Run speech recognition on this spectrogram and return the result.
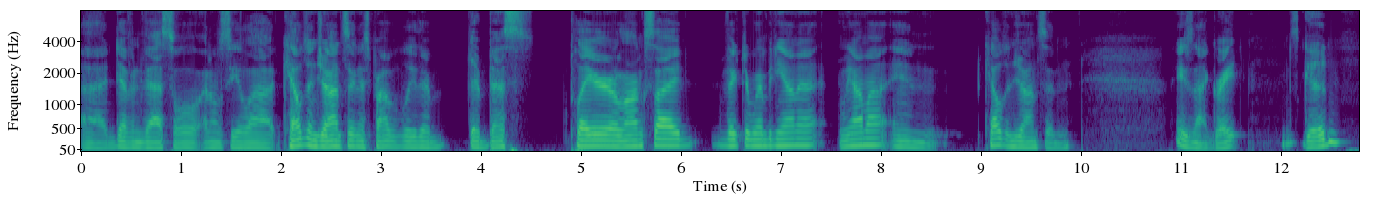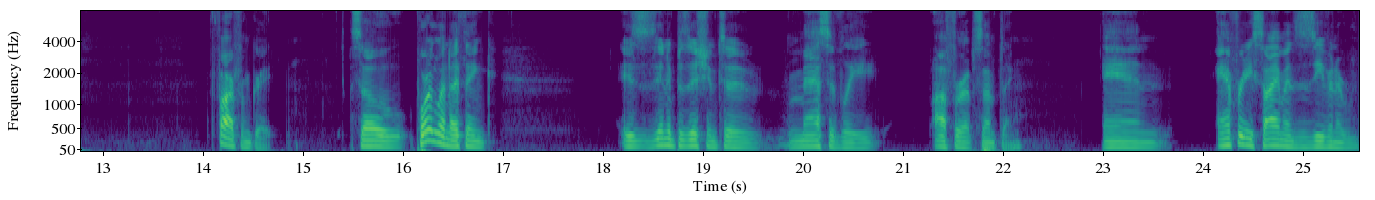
Uh, Devin Vassell, I don't see a lot. Keldon Johnson is probably their their best player alongside Victor Wembanyama and Keldon Johnson. He's not great. He's good. Far from great. So Portland, I think, is in a position to massively offer up something. And Anthony Simons is even a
